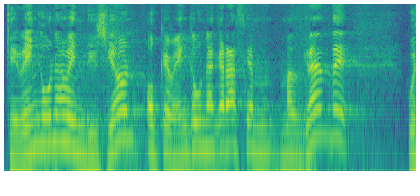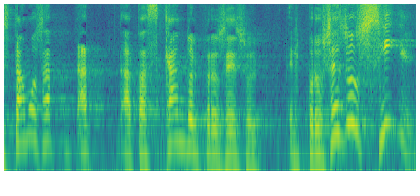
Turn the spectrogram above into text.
que venga una bendición o que venga una gracia más grande o estamos atascando el proceso. el proceso sigue,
